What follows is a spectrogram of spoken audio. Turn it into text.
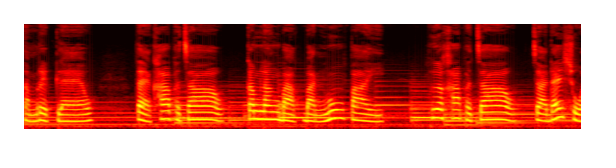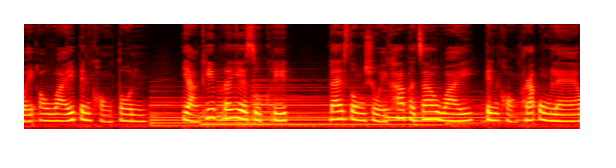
สำเร็จแล้ว แต่ข้าพเจ้ากำลังบากบั่นมุ่งไป เพื่อข้าพเจ้าจะได้ฉวยเอาไว้เป็นของตน อย่างที่พระเยซูคริสต์ได้ทรงฉวยข้าพเจ้าไว้เป็นของพระองค์แล้ว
